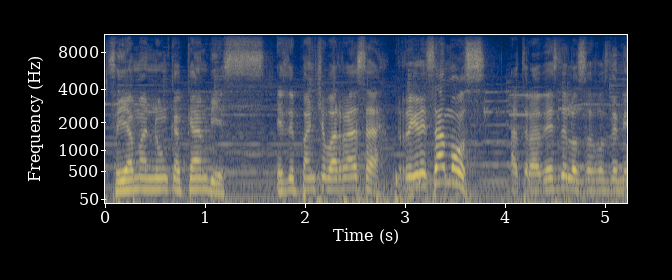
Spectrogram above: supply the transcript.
Se llama Nunca cambies. Es de Pancho Barraza. Regresamos a través de los ojos de mi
